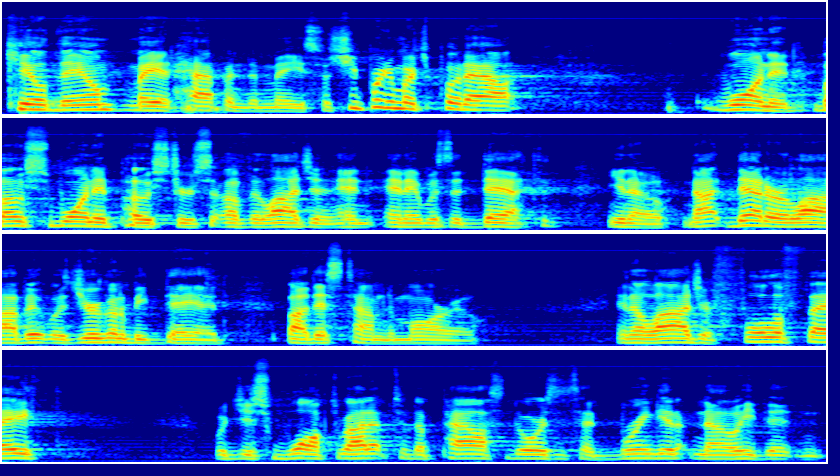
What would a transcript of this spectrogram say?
killed them, may it happen to me. So she pretty much put out wanted, most wanted posters of Elijah, and, and it was a death, you know, not dead or alive, it was you're going to be dead by this time tomorrow. And Elijah, full of faith, would just walked right up to the palace doors and said, Bring it up. No, he didn't.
